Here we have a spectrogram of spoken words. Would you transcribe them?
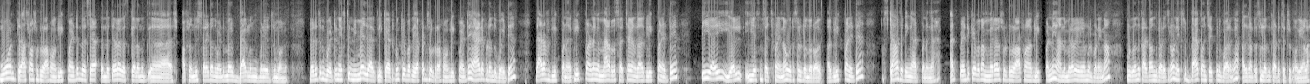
மூவ் அண்ட் ட்ரான்ஸ்ஃபார்ம் சொல்லிட்டு ஆஃப் கிளிக் பண்ணிட்டு இந்த இந்த தேர்ட் ஸ்கேல் வந்து ஆப்ஷன் வந்து செலக்ட் வந்து பண்ணிட்டு பேக்கில் வந்து பண்ணி எடுத்துருவாங்க எடுத்துன்னு போயிட்டு நெக்ஸ்ட் இந்த இமேஜ் யார் கிளிக் ஆகிருக்கும் கீழே பார்த்து எஃபெக்ட் சொல்கிறோம் கிளிக் பண்ணிட்டு ஆட் எஃபெக்ட் வந்து போயிட்டு இந்த ஆட் எஃபெக்ட் கிளிக் பண்ணுங்க. கிளிக் பண்ணி இங்கே மேலே பார்த்து சர்ச் ஆகிறதுக்காக கிளிக் பண்ணிட்டு டிஐஎல்இஎஸ்னு சர்ச் பண்ணிங்கன்னா ஒரு ரிசல்ட் வந்துடும் அது கிளிக் பண்ணிவிட்டு ஸ்கேன் செட்டிங் ஆட் பண்ணுங்கள் ஆட் பண்ணிட்டு கே பார்த்தா மிரர் சொல்லிட்டு ஒரு ஆப்ஷன் கிளிக் பண்ணி அந்த மிரர் எலிமெண்ட் பண்ணிங்கன்னா உங்களுக்கு வந்து கரெக்டாக வந்து கிடச்சிரும். நெக்ஸ்ட் பேக் வந்து செக் பண்ணி பாருங்கள் அதுக்கான ரிசல்ட் வந்து கிடைச்சிட்டுருக்கும் ஓகேங்களா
